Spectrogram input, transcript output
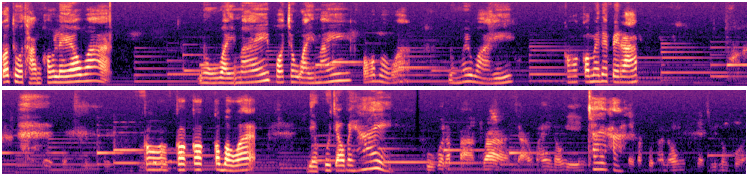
ก็โทรถามเขาแล้วว่า หนูไหวไหมพอจะไหวไหมเขาก็บอกว่า หนูไม่ไหว ก็ก็ไม่ได้ไปรับ ก็ก็ก็ก็บอกว่า เดี๋ยวครูจะเอาไปให้ ครูก็รับปากว่าจะเอามาให้น้องเองใช่ค่ะ แต่ปรากฏว่าน้องเสียชีวิตลงก่อน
